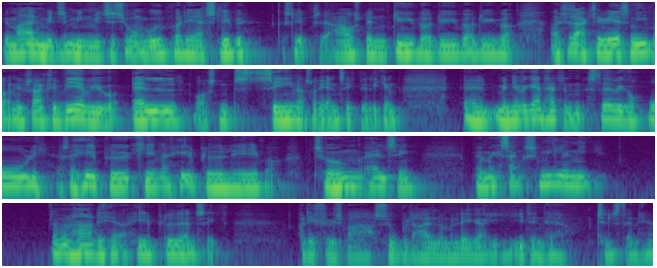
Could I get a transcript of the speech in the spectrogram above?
det er meget min meditation går ud på, det er at slippe slippe afspænde dybere og dybere og dybere, og så aktiverer smilbåndet, så aktiverer vi jo alle vores scener så i ansigtet igen. Øh, men jeg vil gerne have den stadigvæk rolig, altså helt bløde kinder, helt bløde læber, tunge og alting. Men man kan sagtens smile ind i, når man har det her helt bløde ansigt. Og det føles bare super dejligt, når man ligger i, i den her tilstand her.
